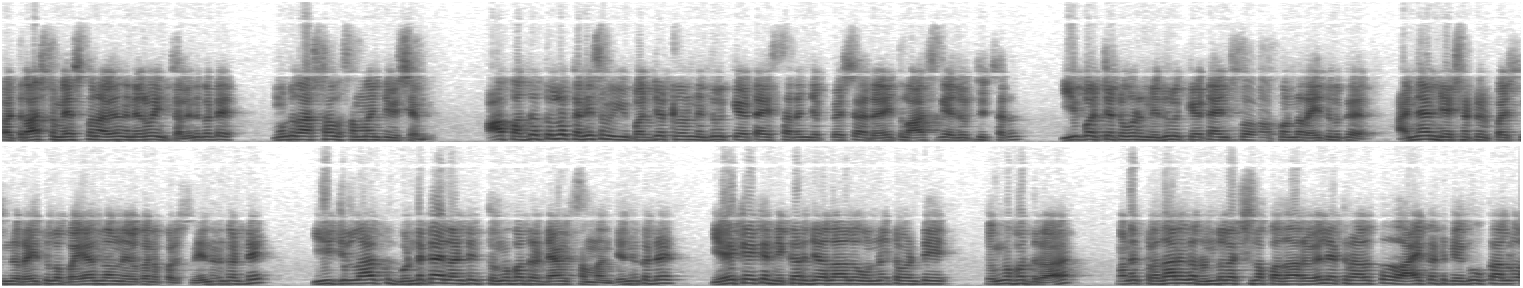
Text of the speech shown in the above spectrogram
ప్రతి రాష్ట్రం వేసుకుని ఆ విధంగా నిర్వహించాలి. ఎందుకంటే మూడు రాష్ట్రాలకు సంబంధించిన విషయం. ఆ పద్ధతుల్లో కనీసం ఈ బడ్జెట్లో నిధులు కేటాయిస్తారని చెప్పేసి రైతులు ఆశగా ఎదురు చూశారు ఈ బడ్జెట్ కూడా నిధులు కేటాయించుకోకుండా రైతులకు అన్యాయం చేసినటువంటి పరిస్థితి రైతుల భయాందోళన నెలకొన్న పరిస్థితి. ఎందుకంటే ఈ జిల్లాకు గుండకాయ లాంటి తుంగభద్ర డ్యామ్ సంబంధించి ఎందుకంటే ఏకైక నికర జలాలు ఉన్నటువంటి తుంగభద్ర మనకు ప్రధానంగా రెండు లక్షల పదహారు వేల ఎకరాలతో ఆయకట్టుకు ఎగువ కాలువ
